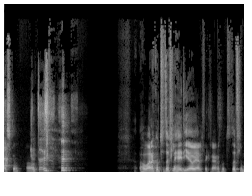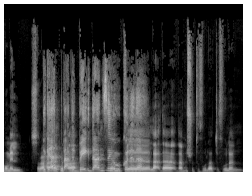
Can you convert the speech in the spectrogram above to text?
بس؟ آه. أنت هو أنا كنت طفل هادي قوي على فكرة أنا كنت طفل ممل الصراحه بجد كنت بعد آه. ال breakdancing وكل ده لا ده ده مش الطفولة الطفولة اللي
